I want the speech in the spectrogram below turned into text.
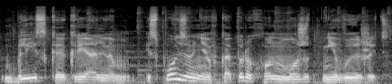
близкое к реальным использованию, в которых он может не выжить.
